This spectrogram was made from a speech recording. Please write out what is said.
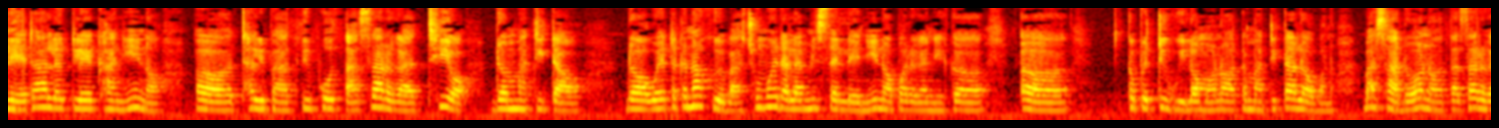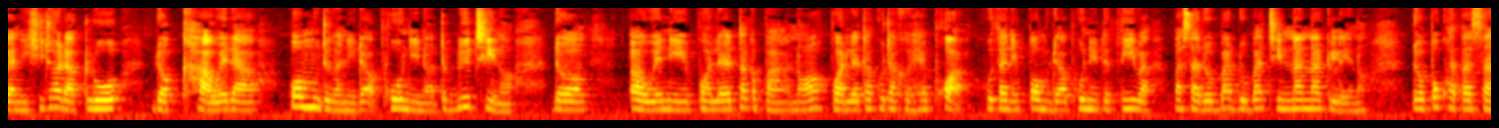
လေတာလက်လေခါနီနော် အာထလီဘာသူဖို့တာဆရကချီယောဒမတီတောတော့ဝဲတကနခွေပါချုံမွဲတယ်လည်းမစ်ဆက်လေနီနော်ပါရကနီကအာကပတူဝီလောမနော်တမတီတလောပါနော်ဘာသာတော့နော်တာဆရကနီရှိထောတာကလိုတော့ခါဝဲတာပေါ်မှုတကနေတော့အဖိုးနေနော် WT နော်တော့အဝဲနေပွာလဲတကပါနော်ပွာလဲတခုတခဟဲဖွာခုတနေပေါ်မှုတာဖိုးနေတတိပါဘာသာတော့ဘတ်ဒူဘတ်ချင်းနနကလေနော် တော့ပခွာတာဆာ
